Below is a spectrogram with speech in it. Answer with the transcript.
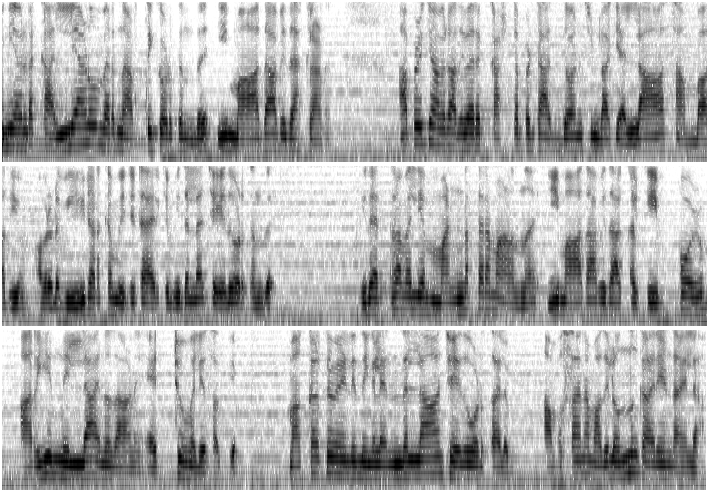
ഇനി അവരുടെ കല്യാണവും വരെ നടത്തി കൊടുക്കുന്നത് ഈ മാതാപിതാക്കളാണ്. അപ്പോഴേക്കും അവർ അതുവരെ കഷ്ടപ്പെട്ട് അധ്വാനിച്ചുണ്ടാക്കിയ എല്ലാ സമ്പാദ്യവും അവരുടെ വീടടക്കം വിട്ടിട്ടായിരിക്കും ഇതെല്ലാം ചെയ്തു കൊടുക്കുന്നത്. ഇത് എത്ര വലിയ മണ്ടത്തരമാണെന്ന് ഈ മാതാപിതാക്കൾക്ക് ഇപ്പോഴും അറിയുന്നില്ല എന്നതാണ് ഏറ്റവും വലിയ സത്യം. മക്കൾക്ക് വേണ്ടി നിങ്ങൾ എന്തെല്ലാം ചെയ്തു കൊടുത്താലും അവസാനം അതിലൊന്നും കാര്യം ഉണ്ടായില്ല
